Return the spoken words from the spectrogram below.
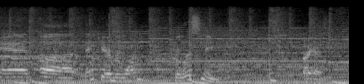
And uh, thank you, everyone, for listening. Bye guys.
